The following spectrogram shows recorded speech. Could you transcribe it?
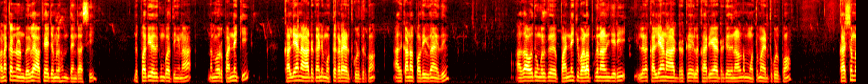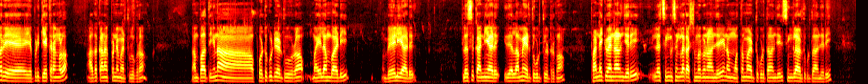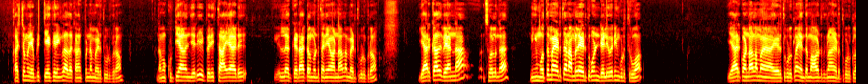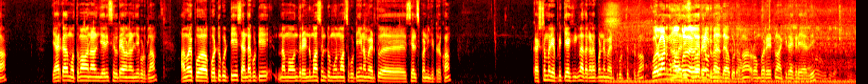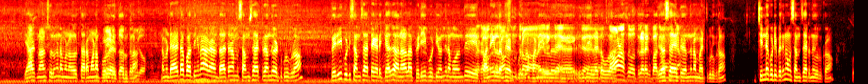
வணக்கம் நண்பர்களே ஆஃபியா ஜமலகம் தென்காசி. இந்த பதிவு எதுக்கும் பார்த்தீங்கன்னா நம்ம ஒரு பண்ணைக்கு கல்யாண ஆர்டருக்காண்டி மொத்த கடை எடுத்து கொடுத்துருக்கோம். அதுக்கான பதிவு தான் இது. அதாவது உங்களுக்கு பண்ணைக்கு வளர்ப்புக்குனாலும் சரி இல்லை கல்யாண ஆர்டருக்கு இல்லை கறி ஆர்டருக்கு எதுனாலும் நம்ம மொத்தமாக எடுத்து கொடுப்போம். கஸ்டமர் எப்படி கேட்குறாங்களோ அதை கணக்கு பண்ணி நம்ம எடுத்து கொடுக்குறோம். நம்ம பார்த்தீங்கன்னா பொட்டுக்குட்டி எடுத்து கொடுக்குறோம் மயிலம்பாடி வேலியாடு ப்ளஸ் கன்னியாடு இது எல்லாமே எடுத்து கொடுத்துக்கிட்டு இருக்கோம். பண்ணைக்கு வேணாலும் சரி இல்லை சிங்கிள் சிங்கிளாக கஸ்டமருக்கு வேணாலும் சரி நம்ம மொத்தமாக எடுத்து கொடுத்தாலும் சரி சிங்கிளாக எடுத்து கொடுத்தாலும் சரி கஸ்டமர் எப்படி கேட்குறீங்களோ அதை கணக்கு பண்ணி நம்ம எடுத்து கொடுக்குறோம். நம்ம குட்டியாலும் சரி பெரிய தாயாடு இல்லை கிடாக்கள் மட்டும் தனியாக வேணாலும் நம்ம எடுத்து கொடுக்குறோம். யாருக்காவது வேணா சொல்லுங்கள் நீங்கள் மொத்தமாக எடுத்தால் நம்மளே எடுத்துக்கொண்டு டெலிவரியும் கொடுத்துருவோம். யாருக்கு வேணாலும் நம்ம எடுத்து கொடுக்கலாம். எந்த மாவட்டத்துக்குலாம் எடுத்து கொடுக்கலாம். யாருக்காவது மொத்தமாக வேணாலும் சரி சில்லறையாக வேணாலும் சரி கொடுக்கலாம். அது மாதிரி பொ பொட்டுக்குட்டி சண்டைக்குட்டி நம்ம வந்து ரெண்டு மாதம் டு மூணு மாதம் குட்டியும் நம்ம எடுத்து சேல்ஸ் பண்ணிக்கிட்டு இருக்கோம். கஸ்டமர் எப்படி கேட்குறீங்களோ அதை கணக்கு பண்ணி நம்ம எடுத்து கொடுத்துட்ருக்கோம் தேவைப்படும் ரொம்ப ரேட்லாம் வைக்கிறது கிடையாது. யாருக்குனாலும் சொல்லுங்கள் நம்ம நல்ல தரமான பொருளை எடுத்து கொடுக்கலாம். நம்ம டேரெக்டாக பார்த்தீங்கன்னா டேரெக்டாக நம்ம சம்சாரத்தில் வந்து எடுத்து கொடுக்குறோம். பெரிய குட்டி சம்சாரத்தை கிடைக்காது. அதனால பெரிய குட்டி வந்து நம்ம வந்து பண்ணைகள்ல இருந்து எடுத்து கொடுக்குறோம். பண்ணைகள் இருந்து இல்லாட்ட விவசாயத்துல இருந்து நம்ம எடுத்து கொடுக்குறோம். சின்ன குட்டி பார்த்தீங்கன்னா நம்ம சம்சாரம் இருந்து கொடுக்குறோம்.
